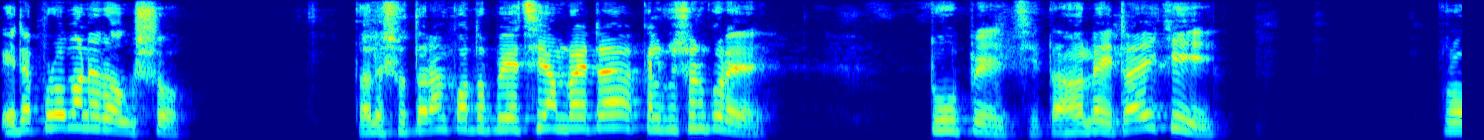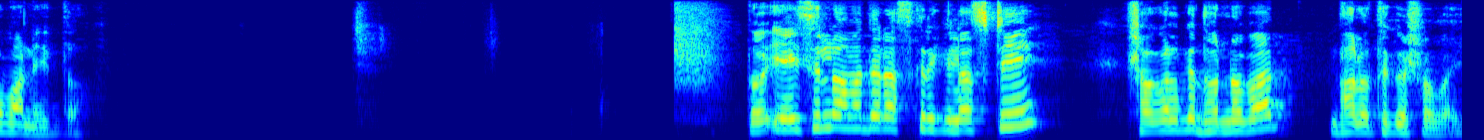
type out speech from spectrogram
এটা প্রমাণের অংশ। তাহলে সুতরাং কত পেয়েছি আমরা এটা ক্যালকুলেশন করে? টু পেয়েছি। তাহলে এটাই কি? প্রমাণিত। তো এই ছিল আমাদের আজকের ক্লাসটি সকলকে ধন্যবাদ। ভালো থেকো সবাই।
